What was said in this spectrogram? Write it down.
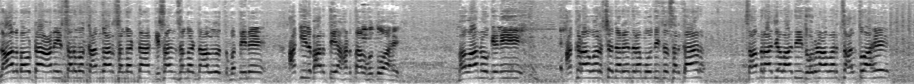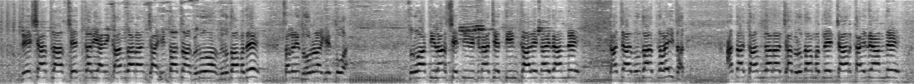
लाल बावटा आणि सर्व कामगार संघटना किसान संघटना वतीने अखिल भारतीय हडताळ होतो आहे. भवानो गेली अकरा वर्ष नरेंद्र मोदीचं सरकार साम्राज्यवादी धोरणावर चालतो आहे. देशातला शेतकरी आणि कामगारांच्या हिताचा विरोध विरोधामध्ये सगळी धोरणं घेतो आहे. सुरुवातीला शेती विकण्याचे तीन काळे कायदे आणले. त्याच्या विरोधात लढाई झाली. आता कामगाराच्या विरोधामधले चार कायदे आणले.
